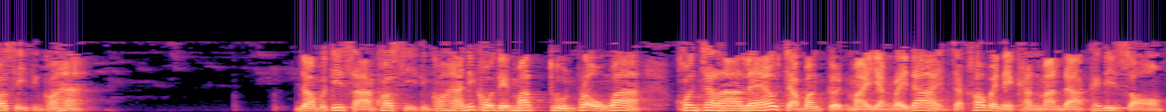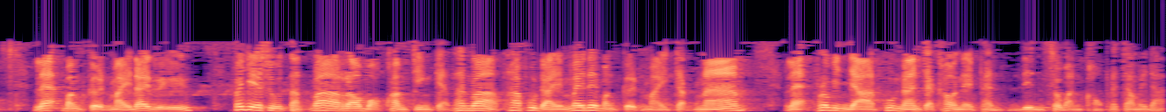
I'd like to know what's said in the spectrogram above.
ข้อสี่ถึงข้อห้ายอห์นบทที่สามข้อสี่ถึงข้อห้านิโคเดมัสทูลพระองค์ว่าคนชราแล้วจะบังเกิดใหม่อย่างไรได้ จะเข้าไปในคันมารดาครั้งที่สองและบังเกิดใหม่ได้หรือ พระเยซูตรัสว่าเราบอกความจริงแก่ท่านว่า ถ้าผู้ใดไม่ได้บังเกิดใหม่จากน้และพระวิญญาณผู้นั้นจะเข้าในแผ่นดินสวรรค์ของพระเจ้าไม่ได้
